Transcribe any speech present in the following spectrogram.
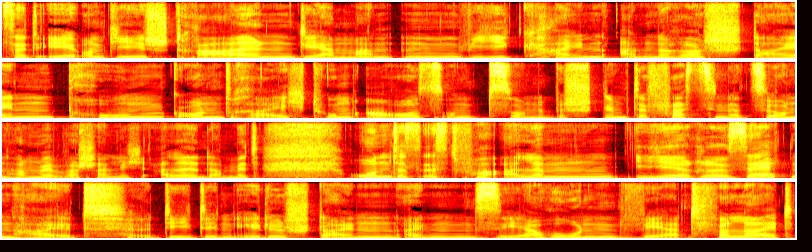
seit eh und je strahlen Diamanten wie kein anderer Stein Prunk und Reichtum aus und so eine bestimmte Faszination haben wir wahrscheinlich alle damit. Und es ist vor allem ihre Seltenheit, die den Edelsteinen einen sehr hohen Wert verleiht.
